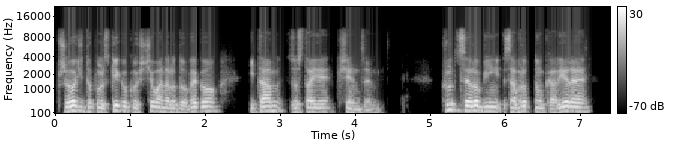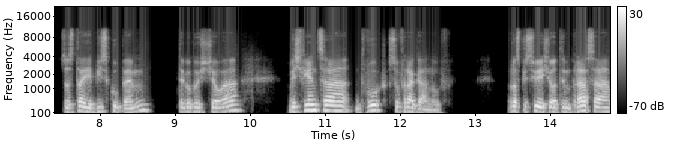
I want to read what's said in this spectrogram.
przychodzi do polskiego kościoła narodowego i tam zostaje księdzem. Wkrótce robi zawrotną karierę, zostaje biskupem tego kościoła, wyświęca dwóch sufraganów. Rozpisuje się o tym prasa,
